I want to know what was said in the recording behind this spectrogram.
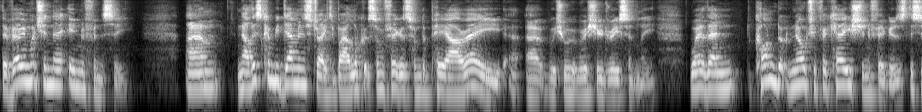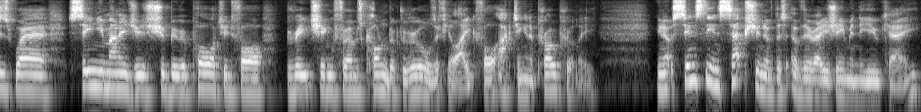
they're very much in their infancy. Um, now, this can be demonstrated by a look at some figures from the PRA, uh, uh, which were issued recently, where then conduct notification figures, this is where senior managers should be reported for breaching firms' conduct rules, if you like, for acting inappropriately. You know, since the inception of, this, of the regime in the UK,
